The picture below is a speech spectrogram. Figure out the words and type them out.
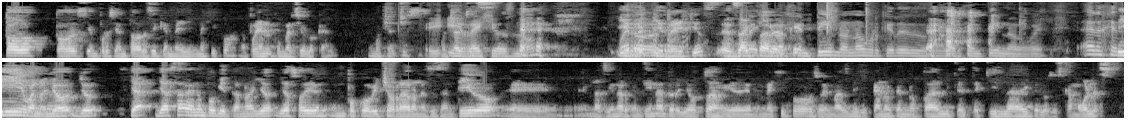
todo, todo es 100% ahora sí que Made in México. Apoyan el comercio local, muchachos. Y, regios, ¿no? y, regios, exactamente. argentino, ¿no? Porque eres argentino, güey. Sí, bueno, yo, yo, ya, ya saben un poquito, ¿no? Yo, yo soy un, poco bicho raro en ese sentido. Eh, nací en Argentina, pero llevo toda mi vida viviendo en México. Soy más mexicano que el nopal y que el tequila y que los escamoles.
